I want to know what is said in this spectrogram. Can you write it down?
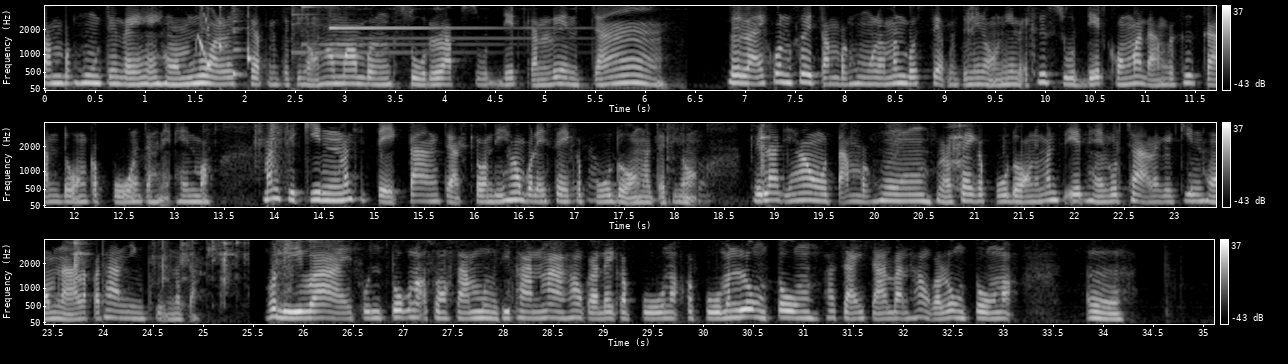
ตำบักฮุงจังไดให้หอมนัวและแซ่บนะจ๊ะพี่น้องเฮามาเบิ่งสูตรลับสูตรเด็ดกันเลยนะจ้าหลายๆคนเคยตำบักฮุงแล้วมันบ่แซ่บนะจ๊ะพี่น้องนี่แหละคือสูตรเด็ดของมาดามก็คือการดองกระปูนะจ๊ะเนี่ยเห็นบ่มันสิกินมันสิแตกต่างจากตอนที่เฮาบ่ได้ใส่กระปูดองนะจ๊ะพี่น้องเวลาที่เฮาตำบักฮุงแล้วใส่กระปูดองนี่มันสิเอ็ดให้รสชาติแล้วก็กินหอมหนารับประทานยิ่งขึ้นนะจ๊ะ พอดีว่าฝนตกเนาะสองสามมือที่ผ่านมาเฮาก็ได้กระปูเนาะกระปูมันลงตรง ภาษาอีสานบ้านเฮาก็ลงตรงเนาะเออ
